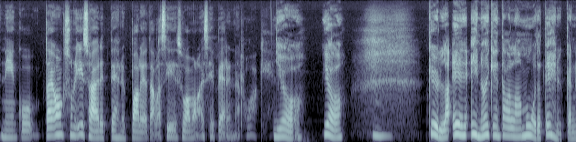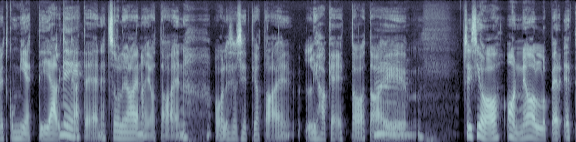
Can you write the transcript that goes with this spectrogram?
niin kuin, tai onko sun isoäidit tehnyt paljon tällaisia suomalaisia perinneruokia? Joo, joo. Mm. Kyllä, ei, ei ne oikein tavallaan muuta tehnytkään nyt, kun miettii jälkikäteen. Niin. Että se oli aina jotain, oli se sitten jotain lihakeittoa tai... Mm. Siis joo, on ne ollut. Per, et,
